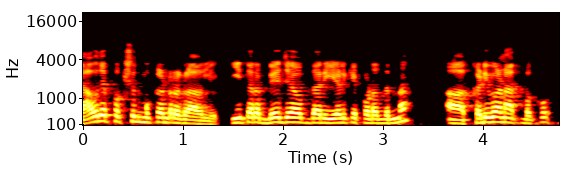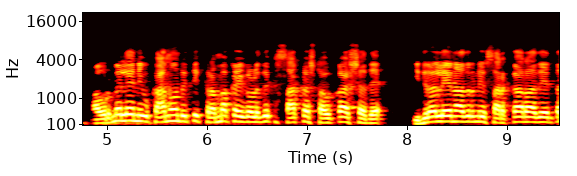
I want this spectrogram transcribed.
ಯಾವುದೇ ಪಕ್ಷದ ಮುಖಂಡರುಗಳಾಗಲಿ, ಈ ತರ ಬೇಜವಾಬ್ದಾರಿ ಹೇಳಿಕೆ ಕೊಡೋದನ್ನ ಕಡಿವಾಣ ಹಾಕ್ಬೇಕು. ಅವ್ರ ಮೇಲೆ ನೀವು ಕಾನೂನು ರೀತಿ ಕ್ರಮ ಕೈಗೊಳ್ಳೋದಕ್ಕೆ ಸಾಕಷ್ಟು ಅವಕಾಶ ಇದೆ. ಇದರಲ್ಲೇನಾದ್ರೂ ನೀವು ಸರ್ಕಾರ ಅದೇ ಅಂತ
